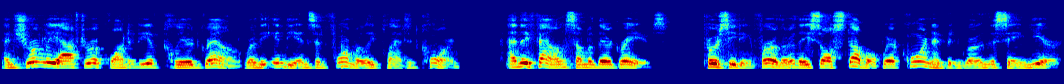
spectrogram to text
and shortly after a quantity of cleared ground where the Indians had formerly planted corn, and they found some of their graves. Proceeding further, they saw stubble where corn had been grown the same year,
